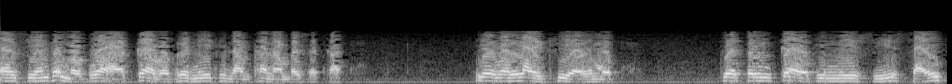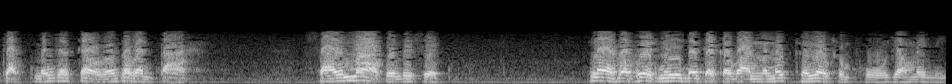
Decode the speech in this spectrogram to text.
แต่เสียงท่านบอกว่าแก้วประเภทนี้ที่นำท่านนำไปสกัดเรียกว่าไล่เขี้ยวให้หมดจะเป็นแก้วที่มีสีใสจัดเหมือนกับแก้วเหมือนกับแว่นตา ใสมากเป็นพิเศษแร่ประเภทนี้ในจักรวาลมนุษย์คือโลกชมพูยังไม่มี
